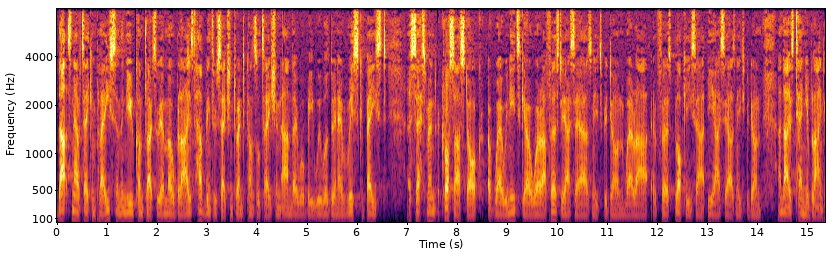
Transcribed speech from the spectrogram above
That's now taken place, and the new contracts we have mobilised have been through Section 20 consultation, and they will be, we will do in a risk-based assessment across our stock of where we need to go, where our first EICRs need to be done, where our first block EICRs need to be done, and that is tenure blind,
